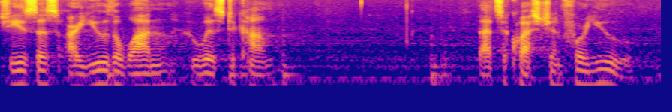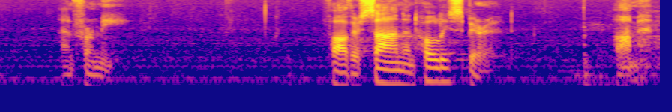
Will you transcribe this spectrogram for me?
Jesus, are you the one who is to come? That's a question for you and for me. Father, Son, and Holy Spirit. Amen.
